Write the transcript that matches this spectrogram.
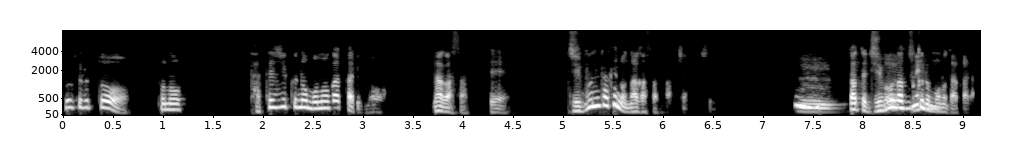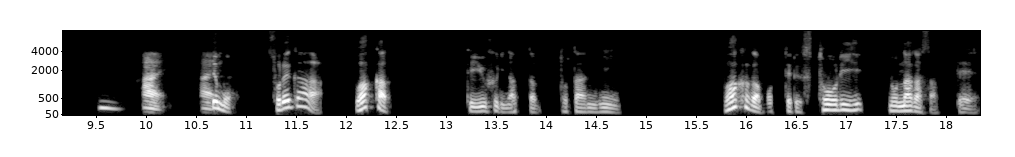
そうすると、その縦軸の物語の長さって、自分だけの長さになっちゃうんですよ。ううんん。だって自分が作るものだから。うんはい。はい。でも、それが和歌っていう風になった途端に、和歌が持ってるストーリーの長さって、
